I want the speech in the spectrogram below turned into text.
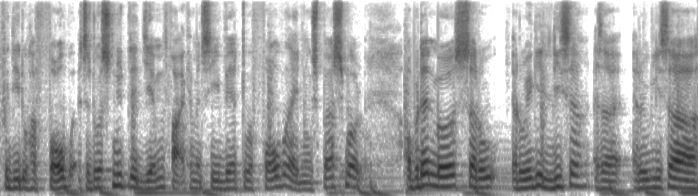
fordi du har, forber- altså du har snydt lidt hjemmefra, kan man sige, ved at du har forberedt nogle spørgsmål. Og på den måde, så er du, er du ikke lige så, altså, er du ikke lige så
